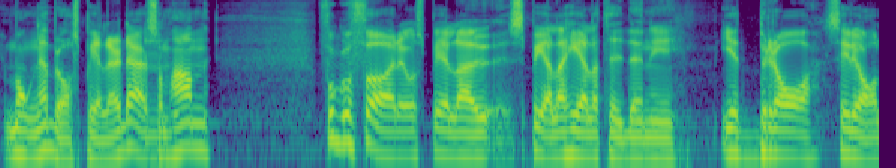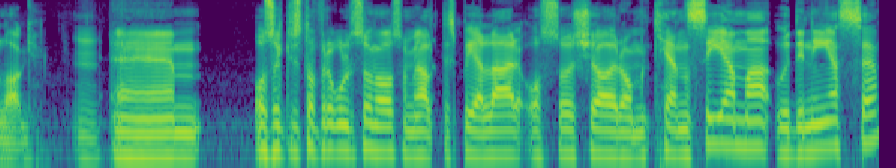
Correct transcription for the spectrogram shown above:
många bra spelare där Mm. som han får gå före och spela, spela hela tiden i, i ett bra Serie A-lag. Mm. Ehm, och så Kristoffer Olsson då, som ju alltid spelar. Och så kör de Ken Sema, Udinese.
